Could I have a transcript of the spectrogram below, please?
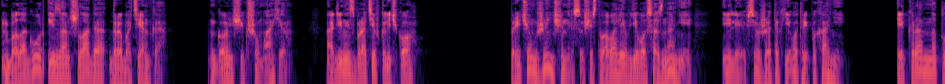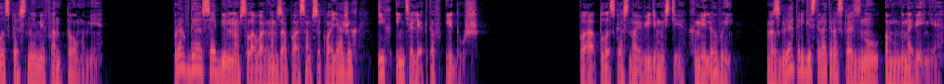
балагур из аншлага Дроботенко, гонщик Шумахер, один из братьев Кличко. Причем женщины существовали в его сознании или в сюжетах его трепыханий экранно-плоскостными фантомами. Правда, с обильным словарным запасом в саквояжах их интеллектов и душ. По плоскостной видимости Хмелевой взгляд регистратора скользнул в мгновение.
